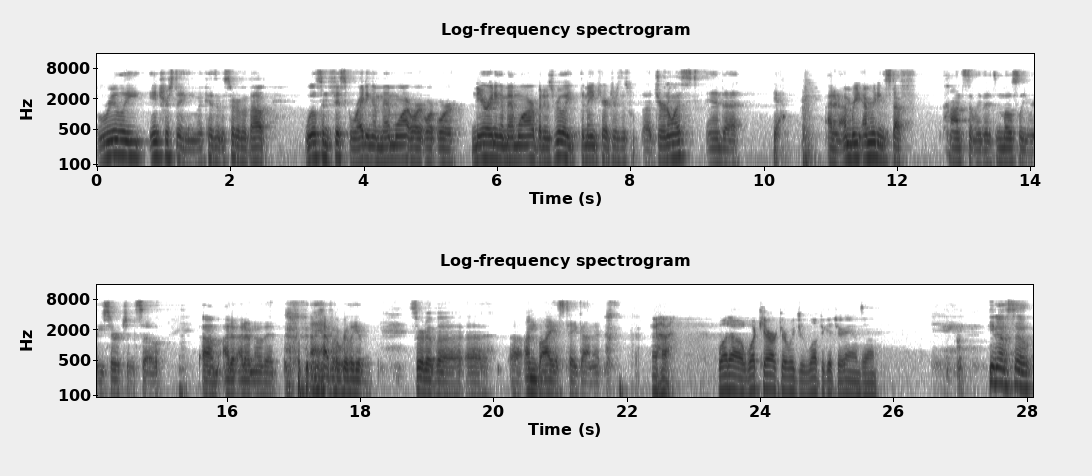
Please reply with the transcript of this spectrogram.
really interesting because it was sort of about Wilson Fisk writing a memoir or, or, or narrating a memoir, but it was really the main character is this uh, journalist, and uh, yeah, I don't know. I'm re- I'm reading stuff constantly, but it's mostly research, and so um, I don't I don't know that I have a really a, sort of a, a, a unbiased take on it. what uh what character would you love to get your hands on? You know, so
